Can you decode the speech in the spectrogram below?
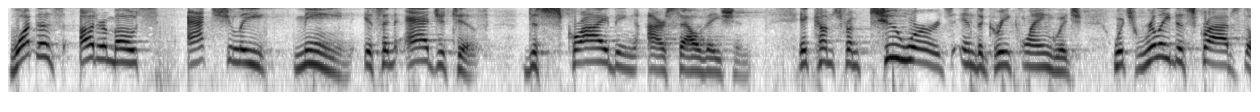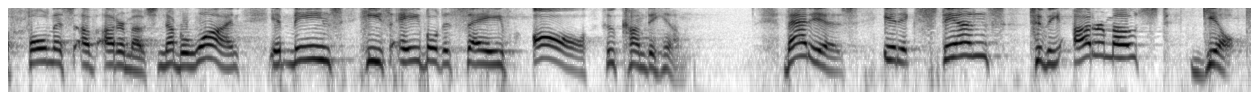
What does uttermost actually mean? It's an adjective describing our salvation. It comes from two words in the Greek language which really describes the fullness of uttermost. Number one, it means he's able to save all who come to him. That is, it extends to the uttermost guilt.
